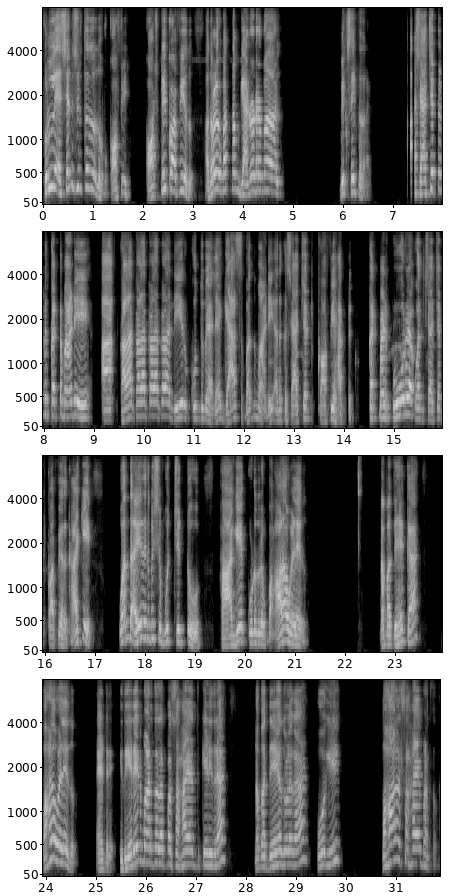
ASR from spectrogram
ಫುಲ್ ಎಸೆನ್ಸ್ ಇರ್ತದ ಅದು ಕಾಫಿ ಕಾಸ್ಟ್ಲಿ ಕಾಫಿ ಅದು. ಅದ್ರೊಳಗೆ ಮತ್ತೆ ನಮ್ ಗ್ಯಾನೋಡ್ರಮ ಮಿಕ್ಸ್ ಐತದ್ರ ಆ ಸ್ಯಾಚೆಟ್ ಅನ್ನು ಕಟ್ ಮಾಡಿ, ಆ ಕಳ ಕಳ ಕಳ ಕಳ ನೀರು ಕುದ್ದ ಮೇಲೆ ಗ್ಯಾಸ್ ಬಂದ್ ಮಾಡಿ ಅದಕ್ಕೆ ಸ್ಯಾಚೆಟ್ ಕಾಫಿ ಹಾಕ್ಬೇಕು. ಕಟ್ ಮಾಡಿ ಪೂರ ಒಂದ್ ಸ್ಯಾಚೆಟ್ ಕಾಫಿ ಅದಕ್ಕೆ ಹಾಕಿ ಒಂದ್ ಐದು ನಿಮಿಷ ಮುಚ್ಚಿಟ್ಟು ಹಾಗೆ ಕುಡಿದ್ರೆ ಬಹಳ ಒಳ್ಳೇದು. ನಮ್ಮ ದೇಹಕ್ಕ ಬಹಳ ಒಳ್ಳೇದು. ಏನ್ರಿ, ಇದು ಏನೇನ್ ಮಾಡ್ತದಪ್ಪ ಸಹಾಯ ಅಂತ ಕೇಳಿದ್ರ ನಮ್ಮ ದೇಹದೊಳಗ ಹೋಗಿ ಬಹಳ ಸಹಾಯ ಮಾಡ್ತದ.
